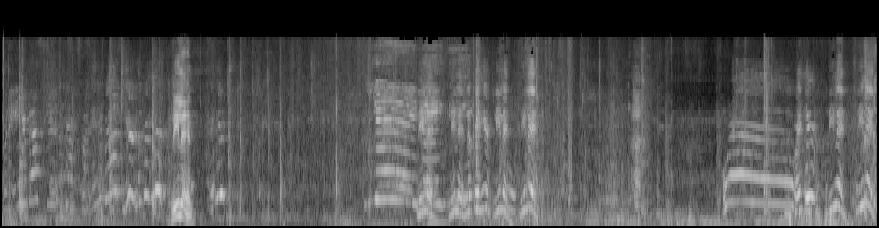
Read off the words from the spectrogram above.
Put it in your basket. In your bag. Here, look right here. Leland, Right here. Yay! Leland, Leland, look right here. Leland, Leland. Wow. Right here. Leland, Leland.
